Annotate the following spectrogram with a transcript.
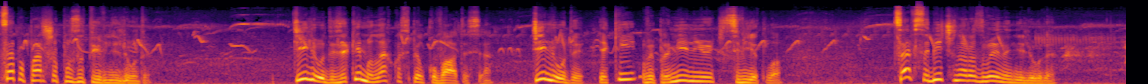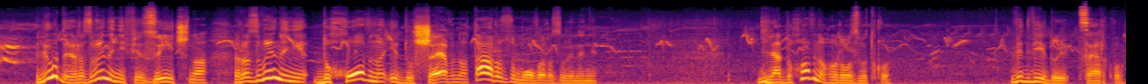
Це, по-перше, позитивні люди. Ті люди, з якими легко спілкуватися, ті люди, які випромінюють світло. Це всебічно розвинені люди. Люди розвинені фізично, розвинені духовно і душевно та розумово розвинені. Для духовного розвитку відвідуй церкву,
